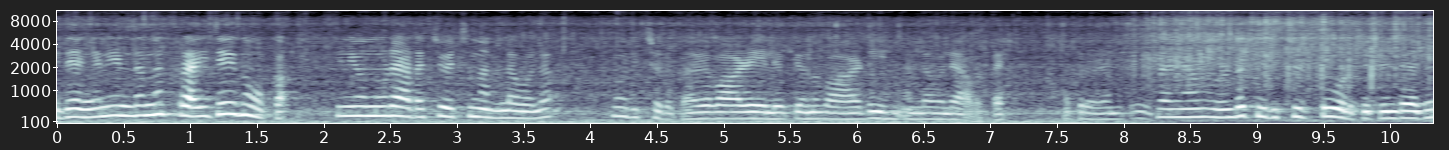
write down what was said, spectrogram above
ഇത് എങ്ങനെയുണ്ടെന്ന് ട്രൈ ചെയ്ത് നോക്കാം. ഇനി ഒന്നുകൂടെ അടച്ചു വെച്ച് നല്ലപോലെ മുരിച്ചെടുക്കാം വാഴയിലൊക്കെ ഒന്ന് വാടി നല്ലപോലെ ആവട്ടെ. അത്ര വേണം ഞാൻ വീണ്ടും തിരിച്ചിട്ട് കൊടുത്തിട്ടുണ്ട്. അത്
